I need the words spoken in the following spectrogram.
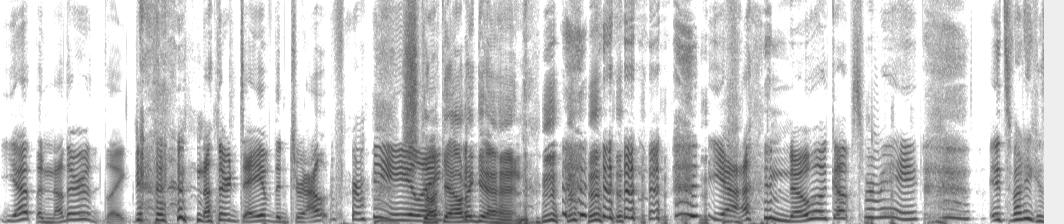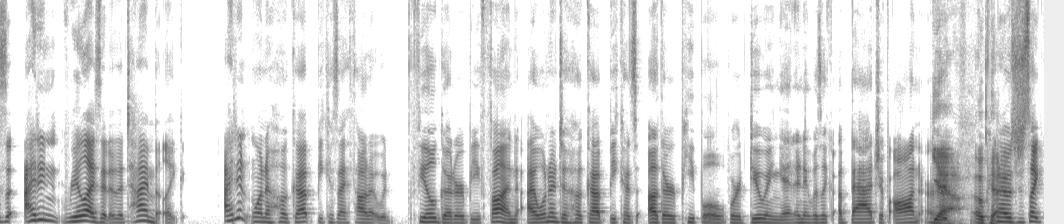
"Yep, another like another day of the drought for me." struck like, out again. yeah, no hookups for me. It's funny because I didn't realize it at the time, but like I didn't want to hook up because I thought it would feel good or be fun. I wanted to hook up because other people were doing it and it was like a badge of honor. yeah. Okay. And I was just like,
